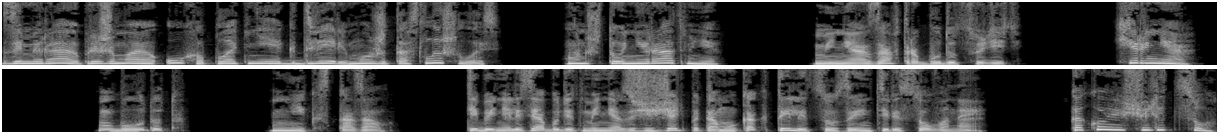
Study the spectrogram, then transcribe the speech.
Замираю, прижимаю ухо плотнее к двери, может, ослышалась? Он что, не рад мне?» «Меня завтра будут судить». Херня. Будут. Ник сказал. Тебе нельзя будет меня защищать, потому как ты лицо заинтересованное. Какое еще лицо?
